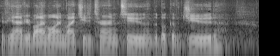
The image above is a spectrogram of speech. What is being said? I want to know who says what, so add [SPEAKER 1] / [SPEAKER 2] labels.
[SPEAKER 1] If you have your Bible, I invite you to turn to the book of Jude.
